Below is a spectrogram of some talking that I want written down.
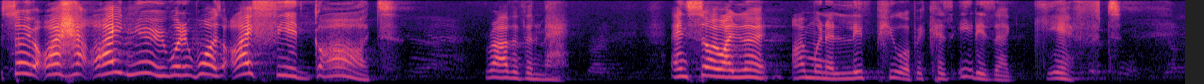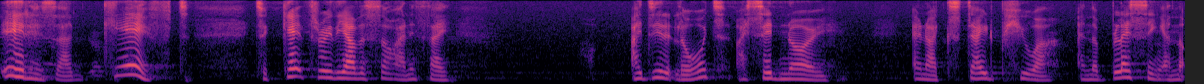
so I, ha- I knew what it was. I feared God rather than man. And so I learned I'm going to live pure because it is a gift. It is a gift to get through the other side and say, I did it, Lord. I said no. And I stayed pure. And the blessing and the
